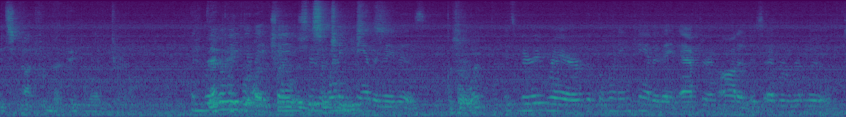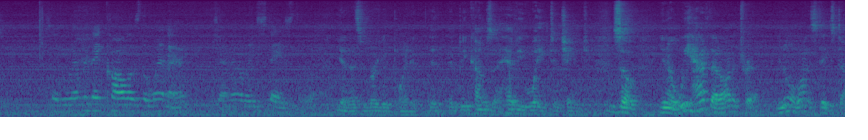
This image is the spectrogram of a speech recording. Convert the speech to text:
It's not from that paper audit trail. And That rarely paper do they audit trail change is who the essentially winning useless. candidate is. I'm sorry, what? It's very rare that the winning candidate after an audit is ever removed. So whoever they call as the winner generally stays the winner. Yeah, that's a very good point. It, it, it becomes a heavy weight to change. So, you know, we have that audit trail. You know, a lot of states don't.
